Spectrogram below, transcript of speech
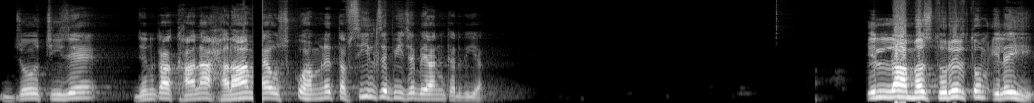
جو چیزیں جن کا کھانا حرام ہے، اس کو ہم نے تفصیل سے پیچھے بیان کر دیا۔ اللہ مزتر تم الہی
